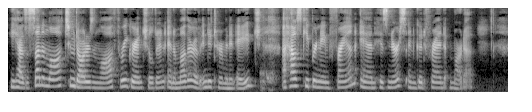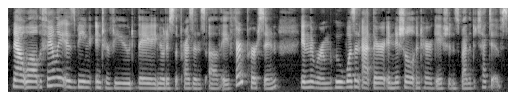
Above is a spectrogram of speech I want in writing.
He has a son in law, two daughters in law, three grandchildren, and a mother of indeterminate age, a housekeeper named Fran, and his nurse and good friend Marta. Now, while the family is being interviewed, they notice the presence of a third person in the room who wasn't at their initial interrogations by the detectives.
